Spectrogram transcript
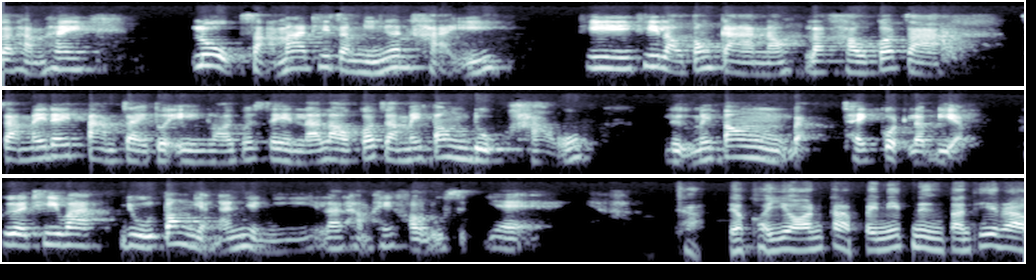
จะทำให้ลูกสามารถที่จะมีเงื่อนไขที่ที่เราต้องการเนาะแล้วเขาก็จะจะไม่ได้ตามใจตัวเองร้อยเปอร์เซ็นแล้วเราก็จะไม่ต้องดุเขา หรือไม่ต้องแบบใช้กฎระเบียบ เพื่อที่ว่ายูต้องอย่างนั้นอย่างนี้ แล้วทำให้เขารู้สึกแย่ ค่ะ เดี๋ยวขอย้อนกลับไปนิดนึงตอนที่เรา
